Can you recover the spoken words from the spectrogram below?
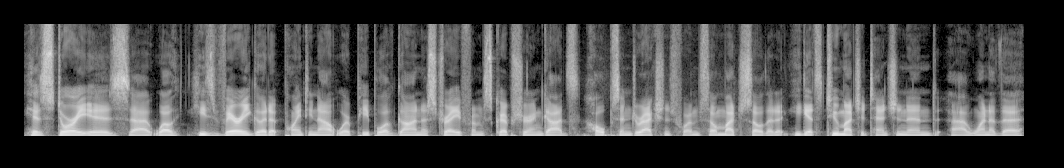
his story is uh, well, he's very good at pointing out where people have gone astray from Scripture and God's hopes and directions for him, so much so that it, he gets too much attention. And uh, one of the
